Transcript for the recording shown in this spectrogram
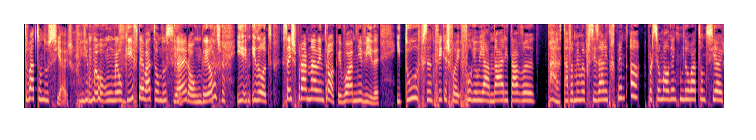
de batom do cieiro. E o meu, o meu gift é batom do cieiro, ou um deles, e, e dou-te, sem esperar nada em troca, e vou à minha vida. E tu, a impressão que ficas foi, fogo, eu ia andar e estava, pá, estava mesmo a precisar, e de repente, ah, apareceu-me alguém que me deu batom de cieiro.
